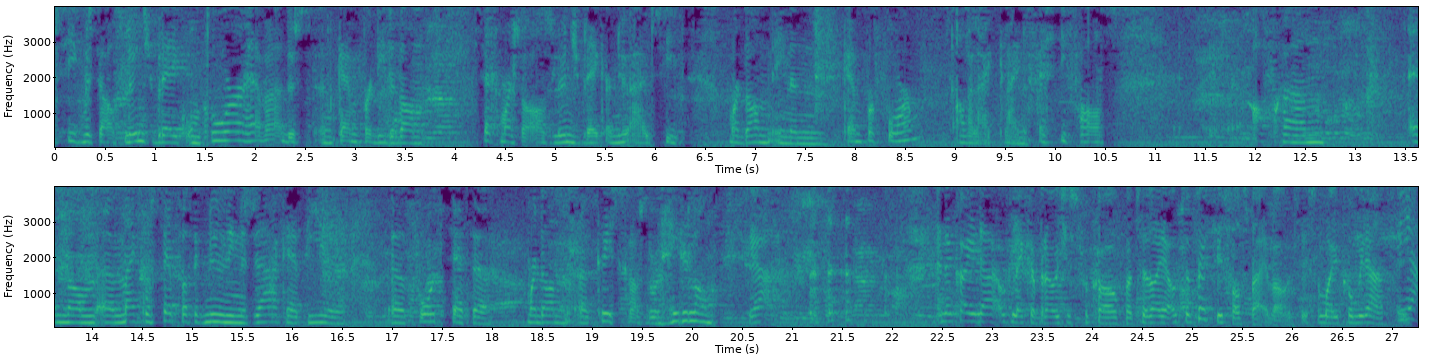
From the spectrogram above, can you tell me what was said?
zie ik mezelf lunchbreak on tour hebben. Dus een camper die er dan, zeg maar zoals lunchbreak er nu uitziet. Maar dan in een campervorm. Allerlei kleine festivals afgaan. En dan eh, mijn concept wat ik nu in de zaak heb hier eh, voortzetten. Maar dan eh kriskras door Nederland. Ja. en dan kan je daar ook lekker broodjes verkopen, terwijl je ook de festivals bijwoont. Het is een mooie combinatie. Ja,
